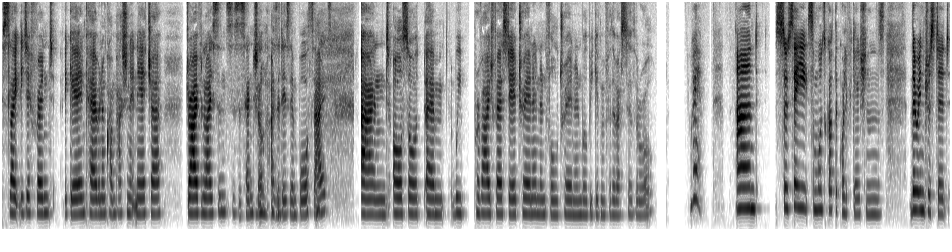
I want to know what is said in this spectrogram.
slightly different. Again caring and compassionate nature. Driving license is essential as it is in both sides and also um, we provide first aid training and full training will be given for the rest of the role. Okay. And so, say someone's got the qualifications, they're interested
